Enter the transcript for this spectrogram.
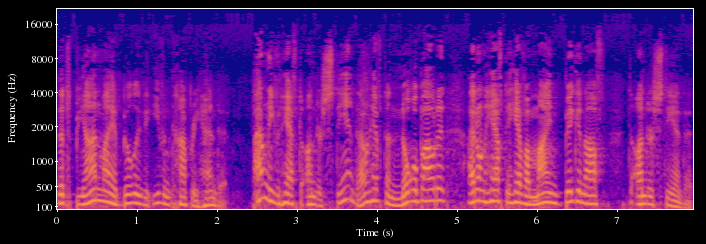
that's beyond my ability to even comprehend it. I don't even have to understand it. I don't have to know about it. I don't have to have a mind big enough to understand it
